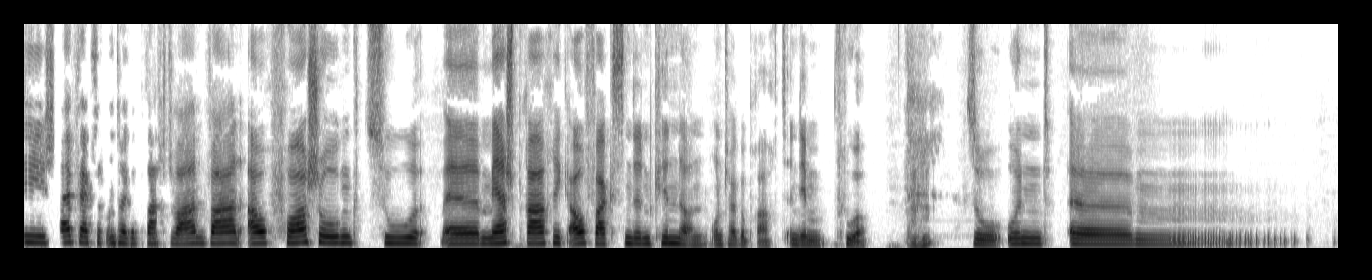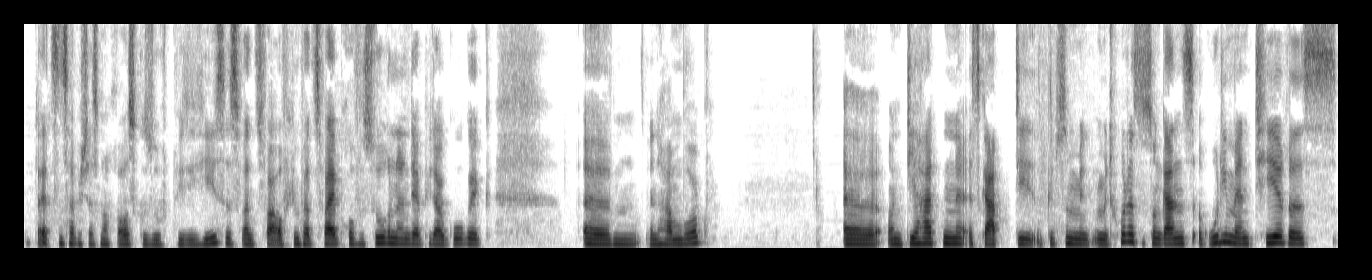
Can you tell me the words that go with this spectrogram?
die Schreibwerkstatt untergebracht war, war auch Forschung zu äh, mehrsprachig aufwachsenden Kindern untergebracht in dem Flur. Mhm. So, und ähm, letztens habe ich das noch rausgesucht, wie sie hieß. Es waren zwar auf jeden Fall zwei Professorinnen der Pädagogik ähm, in Hamburg. Äh, und die hatten, es gab die, gibt so eine Methode, das ist so ein ganz rudimentäres,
